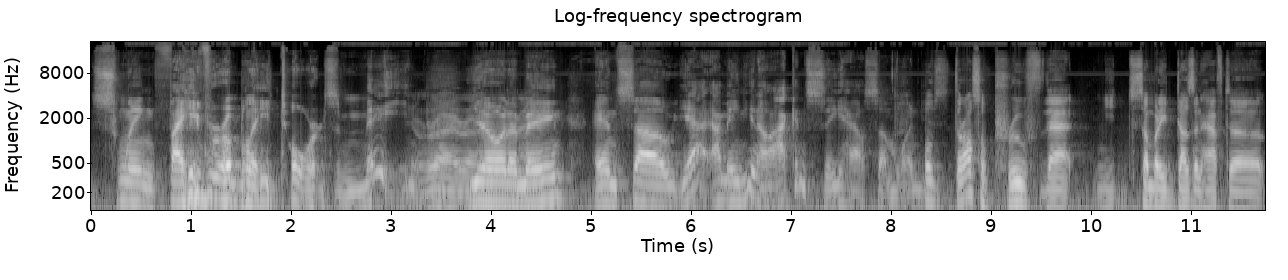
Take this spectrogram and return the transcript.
swing favorably towards me. Right, right, You know what I mean? And so, yeah, I mean, you know, I can see how someone. Well, just- they're also proof that somebody doesn't have to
